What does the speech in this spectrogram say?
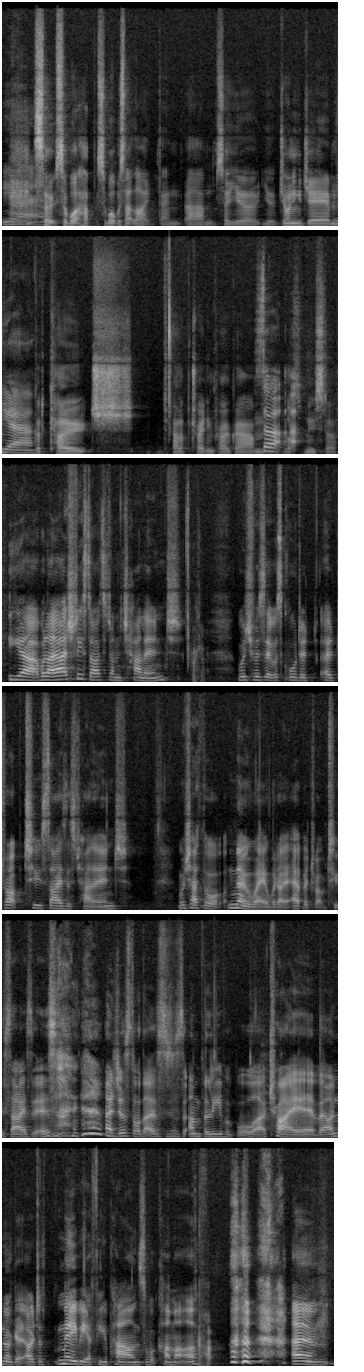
Yeah. So so what hap- so what was that like then? Um, so you're you're joining a gym. Yeah. Got a coach. Develop a training program. So, lots uh, of new stuff. yeah, well, I actually started on a challenge. Okay. which was it was called a, a drop two sizes challenge which I thought, no way would I ever drop two sizes. I just thought that was just unbelievable. I'll try it, but I'm not going to, I'll just, maybe a few pounds will come off. Uh-huh. um,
